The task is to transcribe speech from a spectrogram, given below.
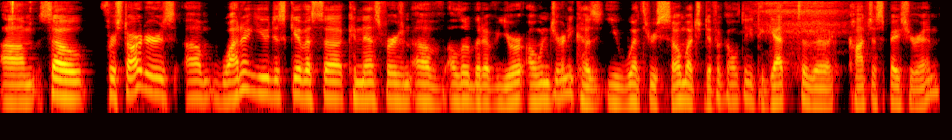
um, so for starters, um, why don't you just give us a condensed version of a little bit of your own journey because you went through so much difficulty to get to the conscious space you're in,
